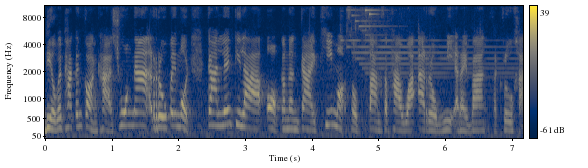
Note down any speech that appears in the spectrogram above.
เดี๋ยวไปพักกันก่อนค่ะ ช่วงหน้ารู้ไปหมด การเล่นกีฬาออกกำลังกายที่เหมาะสมตามสภาวะอารมณ์มีอะไรบ้างสักครู่ค่ะ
